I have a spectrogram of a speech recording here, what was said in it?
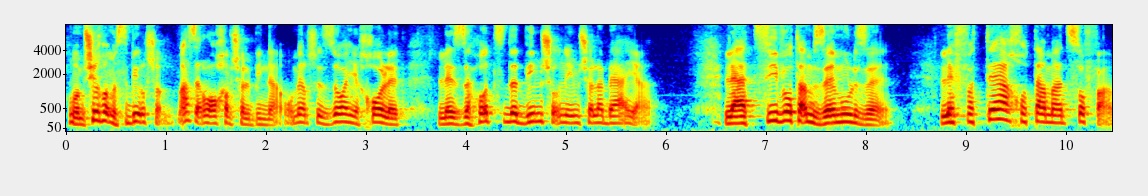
הוא ממשיך ומסביר שם, מה זה רוחב של בינה? הוא אומר שזו היכולת לזהות צדדים שונים של הבעיה, להציב אותם זה מול זה, לפתח אותם עד סופם.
